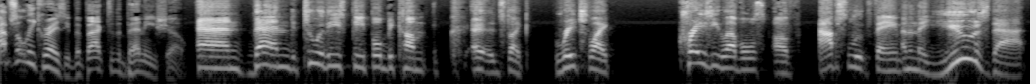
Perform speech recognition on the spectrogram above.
Absolutely crazy. But back to the Benny show. And then the two of these people become, uh, it's like, reach like crazy levels of absolute fame. And then they use that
